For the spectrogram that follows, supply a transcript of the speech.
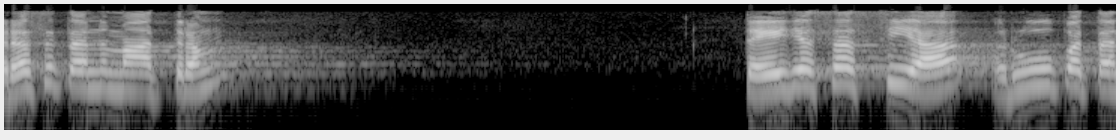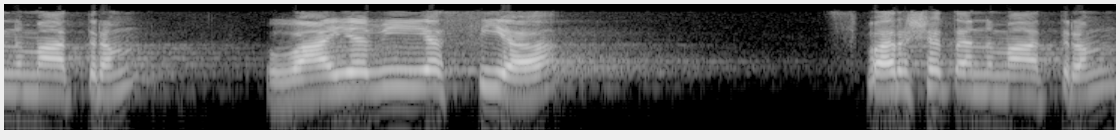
रस तन्मात्रम तेजसस्य रूप तन्मात्रम वायवीयस्य स्पर्श तन्मात्रम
